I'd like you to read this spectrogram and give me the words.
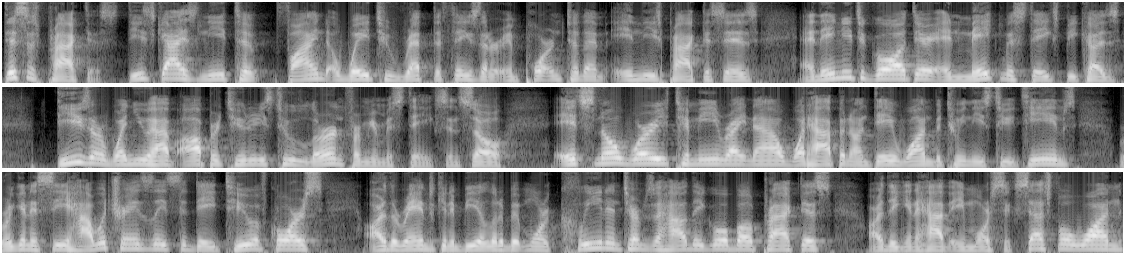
this is practice. These guys need to find a way to rep the things that are important to them in these practices, and they need to go out there and make mistakes because these are when you have opportunities to learn from your mistakes. And so it's no worry to me right now what happened on day one between these two teams. We're going to see how it translates to day two, of course. Are the Rams going to be a little bit more clean in terms of how they go about practice? Are they going to have a more successful one?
